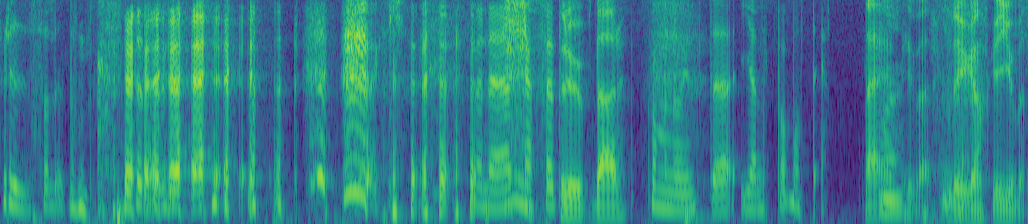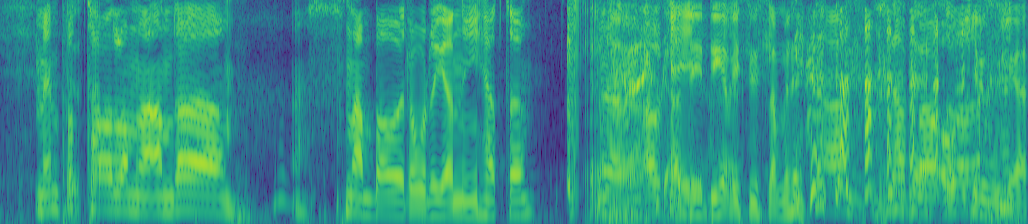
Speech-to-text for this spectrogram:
Frysa lite om Tack. Men det här kaffet Strup där. kommer nog inte hjälpa mot det. Nej, Nej. tyvärr. Det är ganska ljummet. Men på Just det. tal om några andra snabba och roliga nyheter. Uh, Ja, det är det vi sysslar med. Snabba och Så- roliga.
